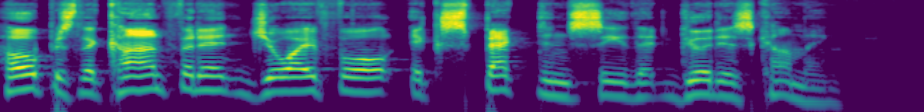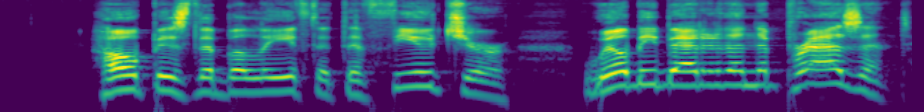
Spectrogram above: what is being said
Hope is the confident, joyful expectancy that good is coming. Hope is the belief that the future will be better than the present,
